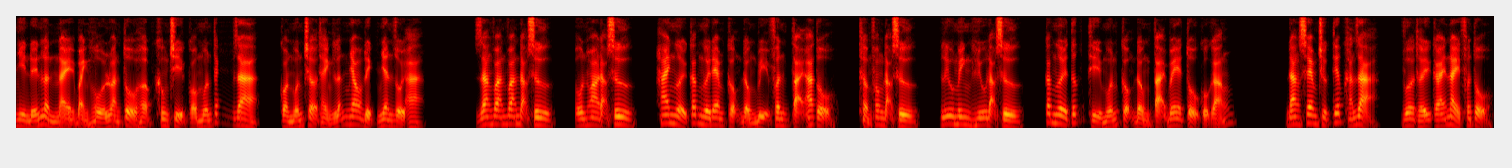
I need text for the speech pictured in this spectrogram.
nhìn đến lần này bành hồ loan tổ hợp không chỉ có muốn tách ra, còn muốn trở thành lẫn nhau địch nhân rồi à. Giang văn vãn đạo sư, ôn hoa đạo sư, hai người các ngươi đem cộng đồng bị phân tại a tổ, thẩm phong đạo sư, lưu minh hữu đạo sư, các ngươi tức thì muốn cộng đồng tại b tổ cố gắng. Đang xem trực tiếp khán giả, vừa thấy cái này phân tổ,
